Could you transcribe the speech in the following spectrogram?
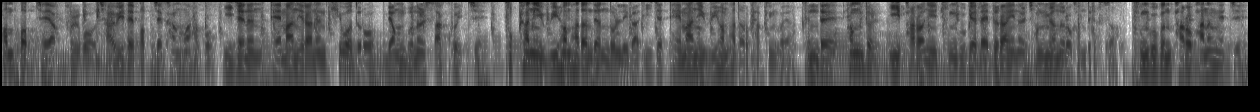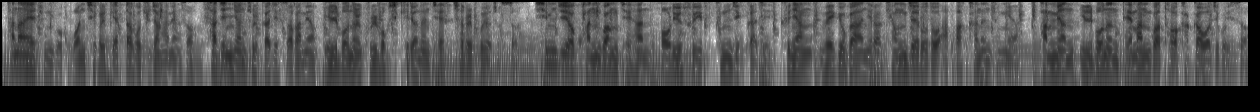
헌법 제약 풀고 자위대 법제 강화하고 이제는 대만이라는 키워드로 명분을 쌓고 있지. 북한이 위험하다는 논리가 이제 대만이 위험하다로 바뀐 거야. 근데 형들, 이 발언이 중국의 레드라인을 정면으로 건드렸어. 중국은 바로 반응했지. 하나의 중국 원칙을 깼다고 주장하면서 사진 연출까지 써가며 일본을 굴복시키려는 제스처를 보여줬어. 심지어 관광 제한, 어류 수입 금지까지 그냥 외교가 아니라 경제로도 압박하는 중이야. 반면 일본은 대만과 더 가까워지고 있어.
